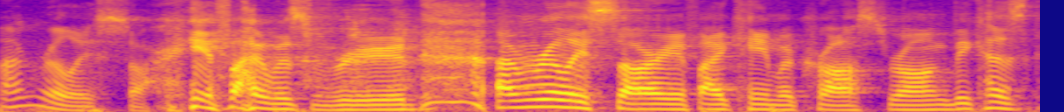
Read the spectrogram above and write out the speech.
I'm really sorry if I was rude. I'm really sorry if I came across wrong because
